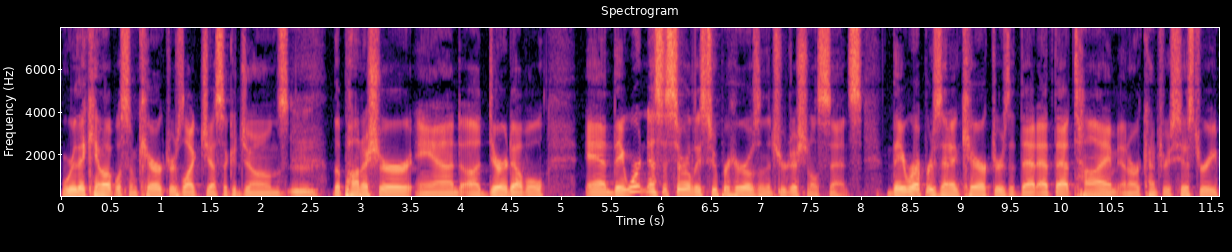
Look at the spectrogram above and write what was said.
where they came up with some characters like Jessica Jones, Mm. the Punisher, and uh, Daredevil. And they weren't necessarily superheroes in the traditional sense. They represented characters that, that at that time in our country's history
